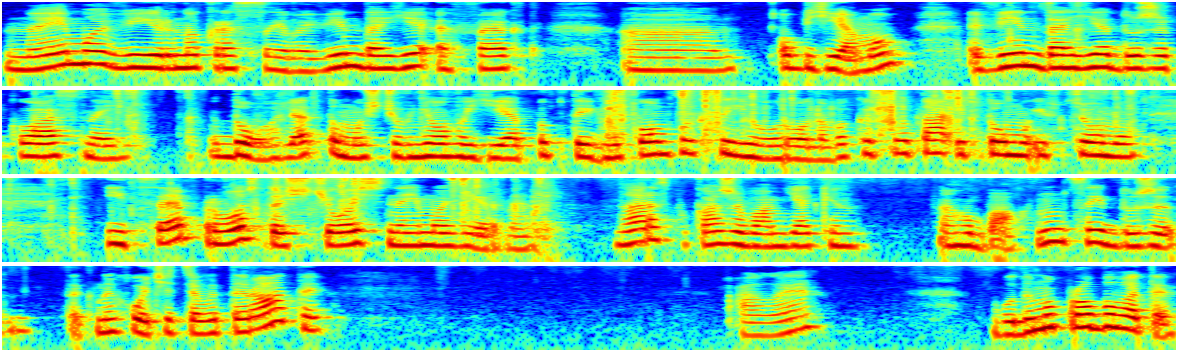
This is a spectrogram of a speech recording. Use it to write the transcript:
Неймовірно красивий. Він дає ефект об'єму, він дає дуже класний догляд, тому що в нього є пептидні комплекси, гіалуронова кислота і в тому, і в цьому. І це просто щось неймовірне. Зараз покажу вам, як він на губах. Ну, цей дуже так не хочеться витирати. Але будемо пробувати.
